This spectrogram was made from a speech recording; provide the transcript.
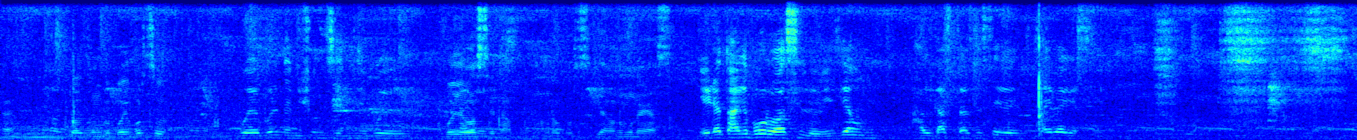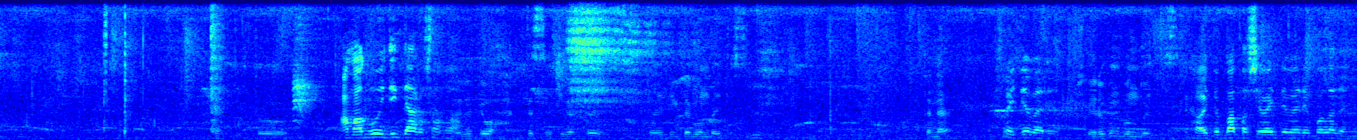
হ্যাঁ বই পড়ছো বইয়ে পড়ে আমি শুনছি বইয়ে বইও আছে নাম আমরা পড়ছি এখন মনে আছে এটা তো আগে বড় আছিল এই যেমন হালকা আস্তে আস্তে চাইবা গেছে তো আমাকে ওই দিক দিয়ে আরও সাফা। কেউ হাঁটতেছে ঠিক আছে? তো এই দিকটা গুণ বাইতেছে তাই না? হইতে পারে। এরকম গুণ বাইতেছে হয়তো বাতাসে হইতে পারে বলা যায় না।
